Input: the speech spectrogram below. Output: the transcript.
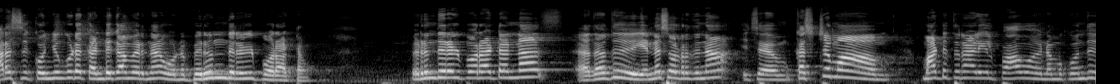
அரசு கொஞ்சம் கூட கண்டுக்காமல் இருந்தால் ஒன்று பெருந்திரள் போராட்டம். பெருந்திரள் போராட்டம்னா அதாவது என்ன சொல்கிறதுனா இட்ஸ் கஷ்டமாக மாற்றுத்திறனாளிகள் பாவம் நமக்கு வந்து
